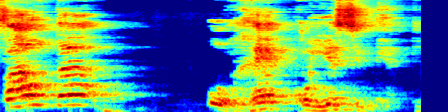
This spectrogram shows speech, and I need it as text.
falta o reconhecimento.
